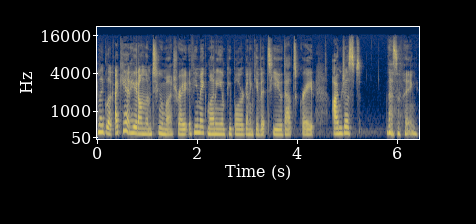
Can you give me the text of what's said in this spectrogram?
Like, look, I can't hate on them too much, right? If you make money and people are going to give it to you, that's great. I'm just, that's the thing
